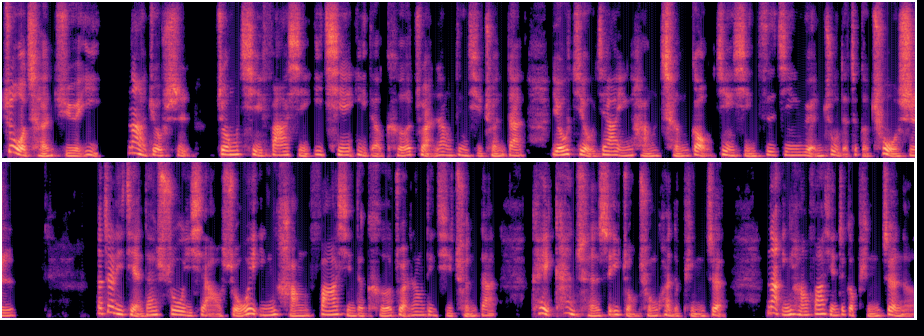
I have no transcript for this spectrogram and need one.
做成决议，那就是中企发行一千亿的可转让定期存单，由九家银行承购进行资金援助的这个措施。那这里简单说一下啊，所谓银行发行的可转让定期存单。可以看成是一种存款的凭证。那银行发行这个凭证呢，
